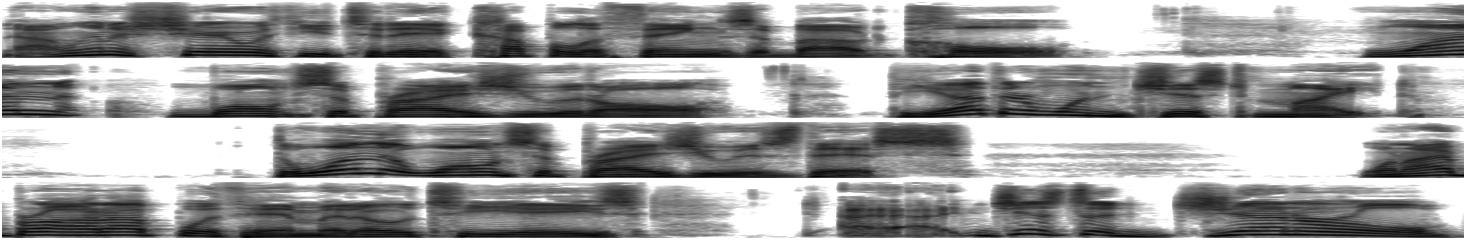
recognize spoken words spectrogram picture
Now, I'm going to share with you today a couple of things about Cole. One won't surprise you at all. The other one just might. The one that won't surprise you is this. When I brought up with him at OTAs, just a general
